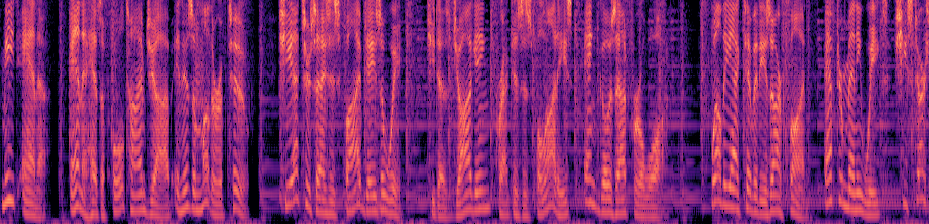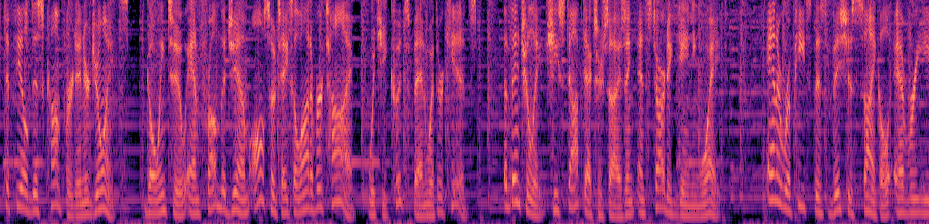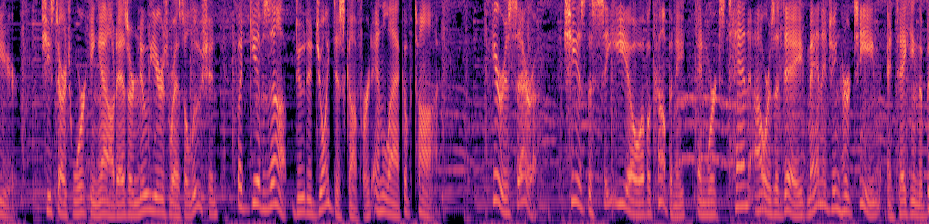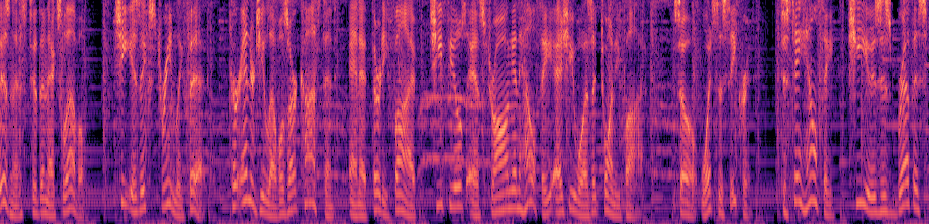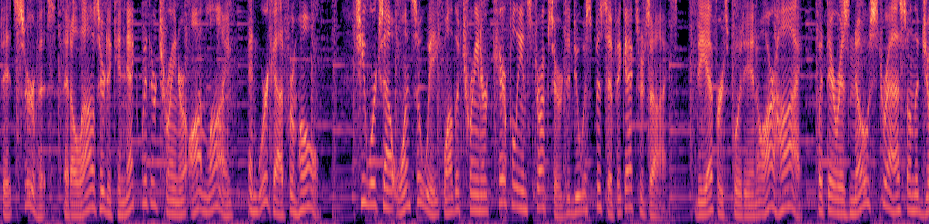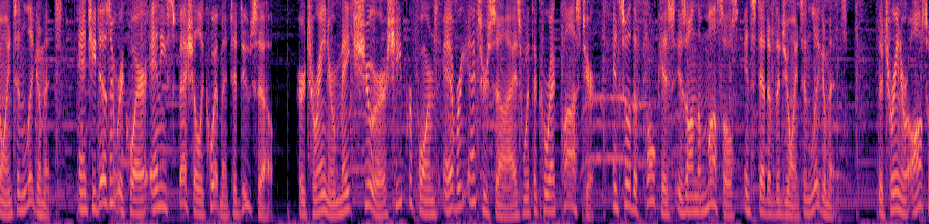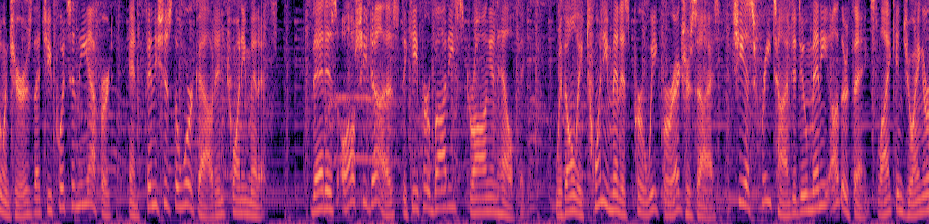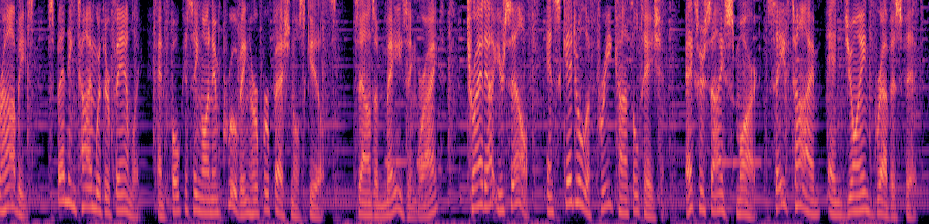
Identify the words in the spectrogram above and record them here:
Meet Anna. Anna has a full-time job and is a mother of two. She exercises five days a week. She does jogging, practices Pilates, and goes out for a walk. While the activities are fun, after many weeks she starts to feel discomfort in her joints. Going to and from the gym also takes a lot of her time, which she could spend with her kids. Eventually, she stopped exercising and started gaining weight. Anna repeats this vicious cycle every year. She starts working out as her New Year's resolution, but gives up due to joint discomfort and lack of time. Here is Sarah. She is the CEO of a company and works 10 hours a day managing her team and taking the business to the next level. She is extremely fit. Her energy levels are constant, and at 35, she feels as strong and healthy as she was at 25. So, what's the secret? To stay healthy, she uses Brevis Fit service that allows her to connect with her trainer online and work out from home. She works out once a week while the trainer carefully instructs her to do a specific exercise. The efforts put in are high, but there is no stress on the joints and ligaments, and she doesn't require any special equipment to do so. Her trainer makes sure she performs every exercise with the correct posture, and so the focus is on the muscles instead of the joints and ligaments. The trainer also ensures that she puts in the effort and finishes the workout in 20 minutes. That is all she does to keep her body strong and healthy. With only 20 minutes per week for exercise, she has free time to do many other things like enjoying her hobbies, spending time with her family, and focusing on improving her professional skills. Sounds amazing, right? Try it out yourself and schedule a free consultation. Exercise smart, save time, and join Brevis Fit.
